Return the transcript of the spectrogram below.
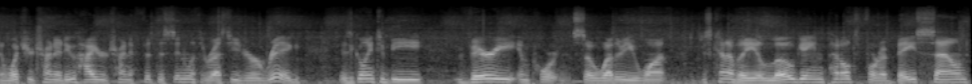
and what you're trying to do, how you're trying to fit this in with the rest of your rig, is going to be very important. So whether you want just kind of a low gain pedal for a base sound,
